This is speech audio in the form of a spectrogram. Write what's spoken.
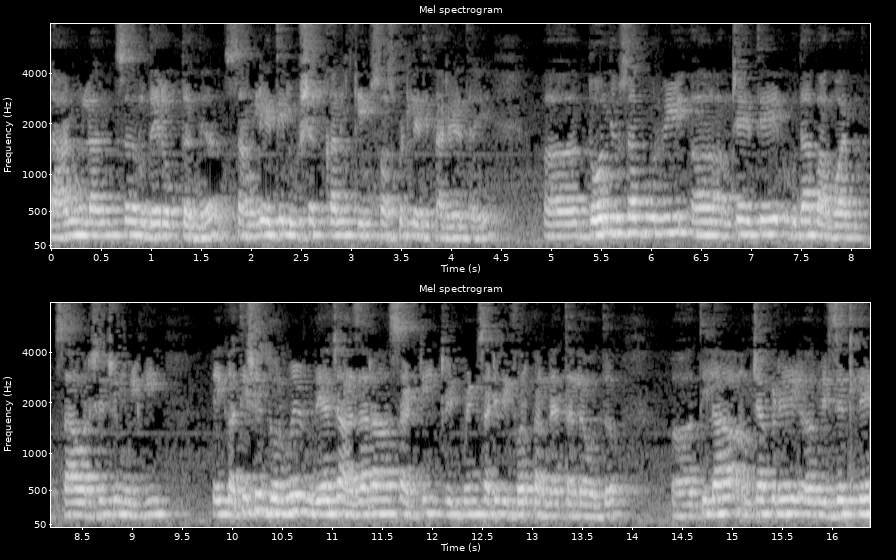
लहान मुलांचं हृदयरोग तज्ज्ञ सांगली येथील उषतकाल किम्स हॉस्पिटल येथे कार्यरत आहे. दोन दिवसापूर्वी आमच्या येथे हुदा बागवान सहा वर्षाची मुलगी एक अतिशय दुर्मिळ हृदयाच्या आजारासाठी ट्रीटमेंटसाठी रिफर करण्यात आलं होतं. तिला आमच्याकडे विजेतले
